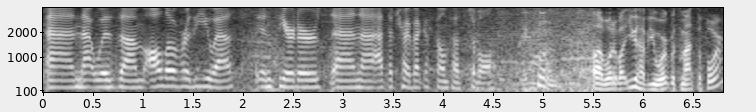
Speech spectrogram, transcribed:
and that was um, all over the U.S. in theaters and uh, at the Tribeca Film Festival. Excellent. Uh, what about you? Have you worked with Matt before?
